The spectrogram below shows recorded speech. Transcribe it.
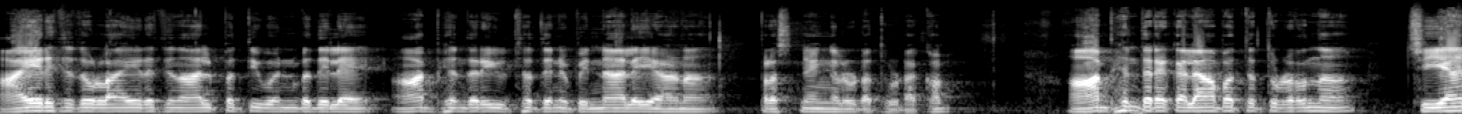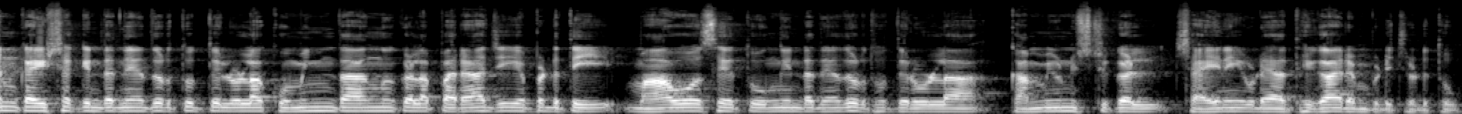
ആയിരത്തി തൊള്ളായിരത്തി നാൽപ്പത്തി ഒൻപതിലെ ആഭ്യന്തര യുദ്ധത്തിനു പിന്നാലെയാണ് പ്രശ്നങ്ങളുടെ തുടക്കം. ആഭ്യന്തര കലാപത്തെ തുടർന്ന് ചിയാൻ കൈഷക്കിന്റെ നേതൃത്വത്തിലുള്ള കുമിങ്താങ്ങുകളെ പരാജയപ്പെടുത്തി മാവോസെ തൂങ്ങിന്റെ നേതൃത്വത്തിലുള്ള കമ്മ്യൂണിസ്റ്റുകൾ ചൈനയുടെ അധികാരം പിടിച്ചെടുത്തു.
